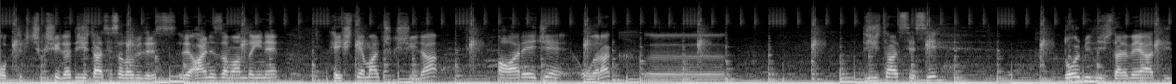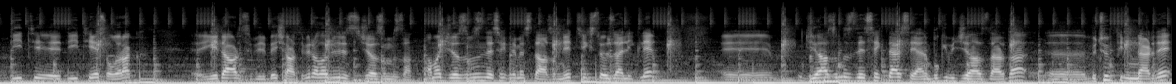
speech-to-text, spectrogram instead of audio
Optik çıkışıyla dijital ses alabiliriz ve aynı zamanda yine HDMI çıkışıyla ARC olarak e, dijital sesi Dolby Digital veya DT, DTS olarak 7 artı 1, 5 artı 1 alabiliriz cihazımızdan. Ama cihazımızın desteklemesi lazım. Netflix'te özellikle e, cihazımız desteklerse yani bu gibi cihazlarda e, bütün filmlerde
